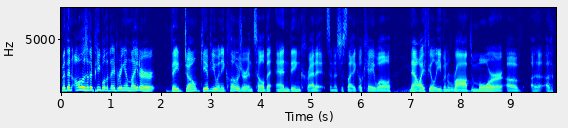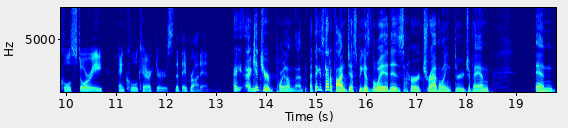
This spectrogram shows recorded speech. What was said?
But then all those other people that they bring in later, they don't give you any closure until the ending credits. And it's just like, okay, well, now I feel even robbed more of a, a cool story and cool characters that they brought in. I, I get your point on that. I think it's kind of fine just because of the way it is her traveling through Japan. And,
